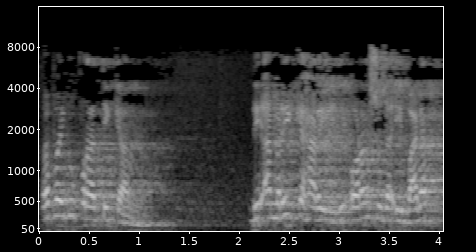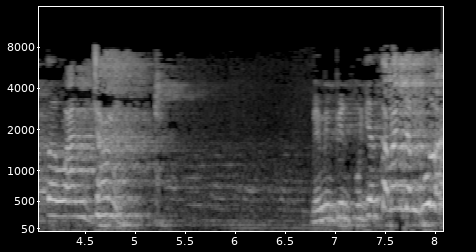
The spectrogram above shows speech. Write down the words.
Bapak Ibu perhatikan. Di Amerika hari ini orang sudah ibadat telanjang. Memimpin pujian telanjang pula.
